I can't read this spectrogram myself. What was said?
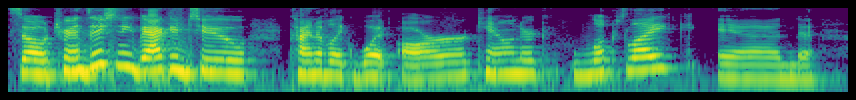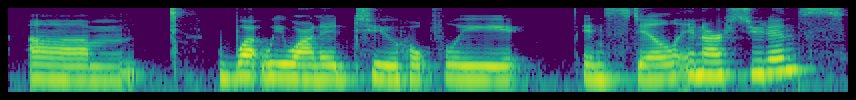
So transitioning back into kind of like what our calendar looked like and um, what we wanted to hopefully instill in our students.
